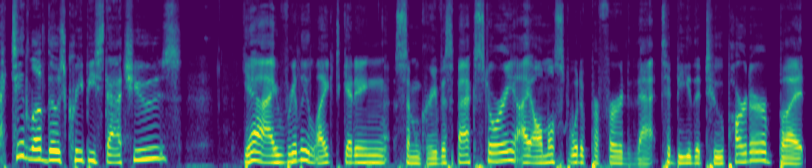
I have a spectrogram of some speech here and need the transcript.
I did love those creepy statues. Yeah, I really liked getting some Grievous backstory. I almost would have preferred that to be the two-parter, but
